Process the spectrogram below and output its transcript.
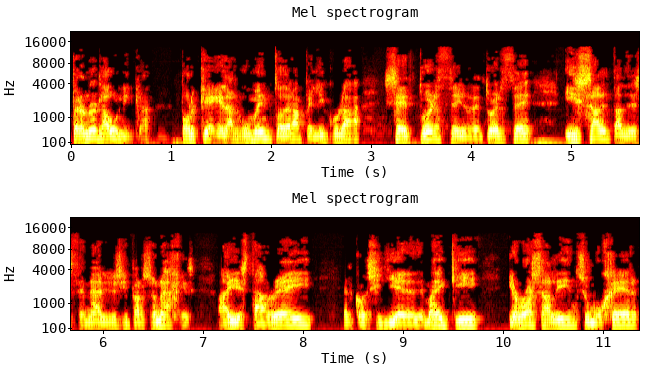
Pero no es la única, porque el argumento de la película se tuerce y retuerce y salta de escenarios y personajes. Ahí está Ray, el consigliere de Mikey, y Rosalind, su mujer,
